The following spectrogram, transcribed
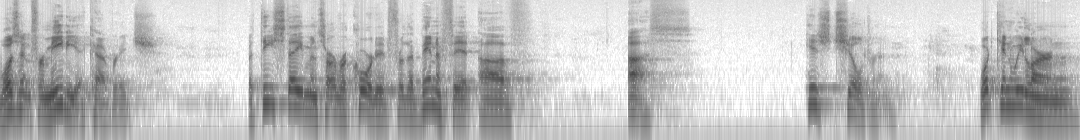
Wasn't for media coverage, but these statements are recorded for the benefit of us, his children. What can we learn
